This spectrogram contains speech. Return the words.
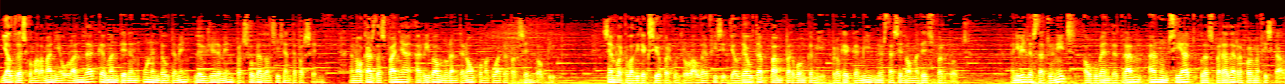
i altres com Alemanya o Holanda, que mantenen un endeutament lleugerament per sobre del 60%. En el cas d'Espanya arriba al 99,4% del PIB. Sembla que la direcció per controlar el dèficit i el deute van per bon camí, però aquest camí no està sent el mateix per tots. A nivell d'Estats Units, el govern de Trump ha anunciat l'esperada reforma fiscal.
